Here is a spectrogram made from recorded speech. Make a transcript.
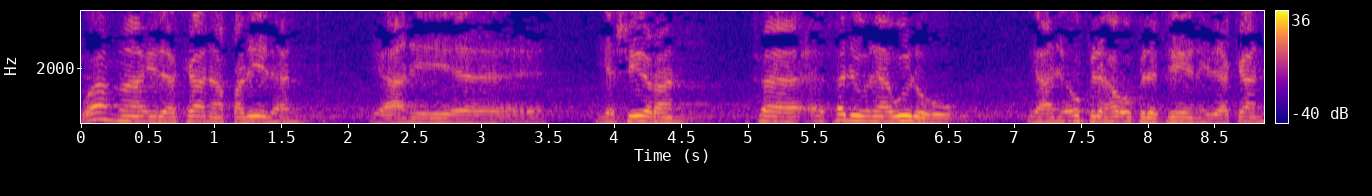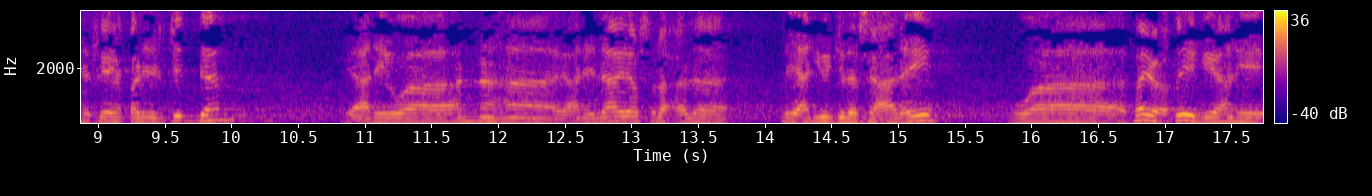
وأما إذا كان قليلا يعني آه، يسيرا فليناوله. يعني أكلها أكلتين إذا كان شيء قليل جدا يعني وأنها يعني لا يصلح لأن يجلس عليه فيعطيه يعني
